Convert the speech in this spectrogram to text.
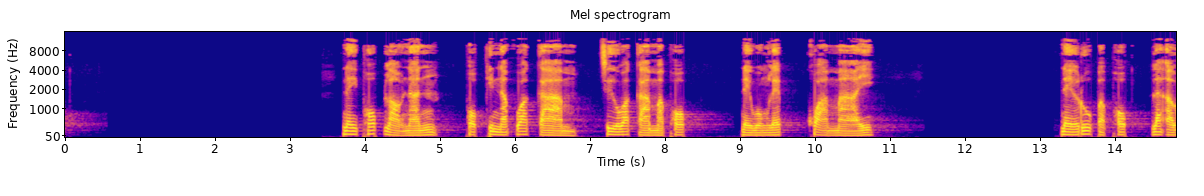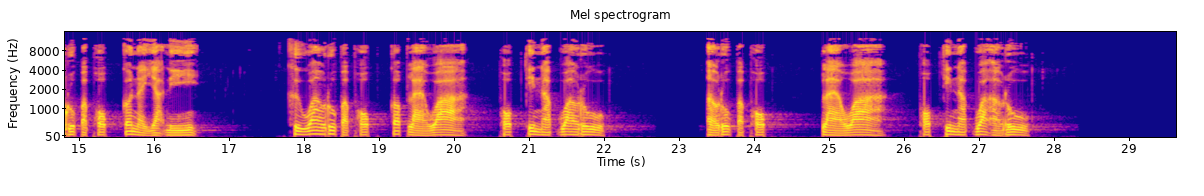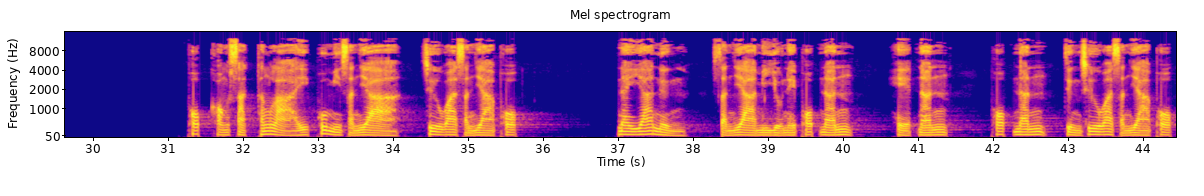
ในภพเหล่านั้นภพที่นับว่ากาม ชื่อว่ากามมาภพ ในวงเล็บ ความหมาย ในรูปประภพและอรูปภพก็ในยะนี้ คือว่ารูปภพก็แปลว่าภพที่นับว่ารูป อรูปภพแปลว่าภพที่นับว่าอารูปภพของสัตว์ทั้งหลายผู้มีสัญญา ชื่อว่าสัญญาภพในย่าหนึ่ง สัญญามีอยู่ในภพนั้น เหตุนั้นภพนั้นจึงชื่อว่าสัญญาภพ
